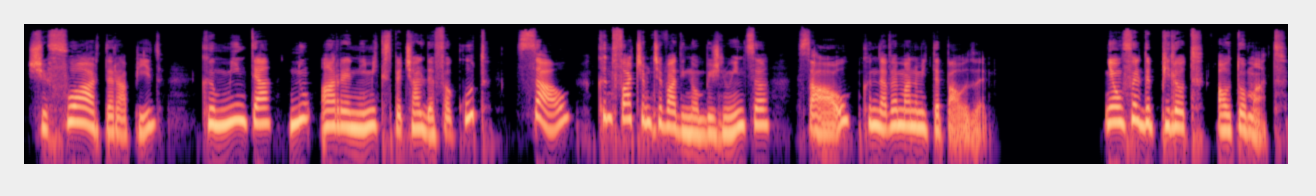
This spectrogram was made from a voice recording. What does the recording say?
și foarte rapid când mintea nu are nimic special de făcut sau când facem ceva din obișnuință sau când avem anumite pauze. E un fel de pilot automat.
